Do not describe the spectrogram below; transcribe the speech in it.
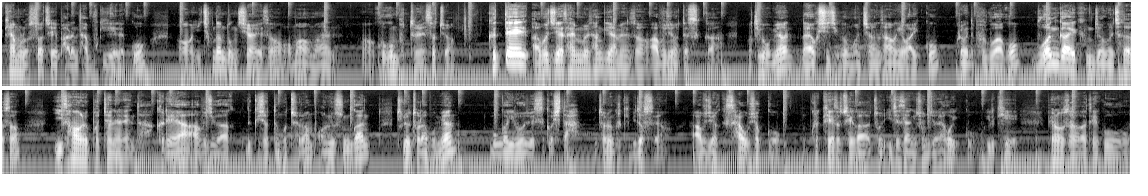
이렇게 함으로써 제 발은 다 묶이게 됐고 어, 이 청담동 지하에서 어마어마한 어, 고군분투를 했었죠 그때 아버지의 삶을 상기하면서 아버지는 어땠을까 어떻게 보면 나 역시 지금 원치 않은 상황에 와 있고 그럼에도 불구하고 무언가의 긍정을 찾아서 이 상황을 버텨내야 된다. 그래야 아버지가 느끼셨던 것처럼 어느 순간 뒤를 돌아보면 뭔가 이루어져 있을 것이다. 저는 그렇게 믿었어요. 아버지가 살아오셨고 그렇게 해서 제가 조- 이 세상에 존재를 하고 있고 이렇게 변호사가 되고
